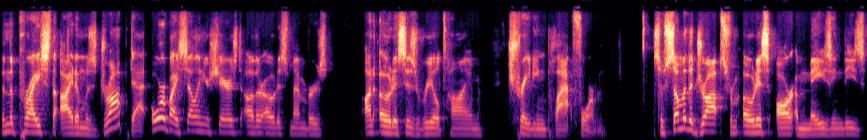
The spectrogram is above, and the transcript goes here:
than the price the item was dropped at, or by selling your shares to other Otis members on Otis's real time trading platform. So some of the drops from Otis are amazing. These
